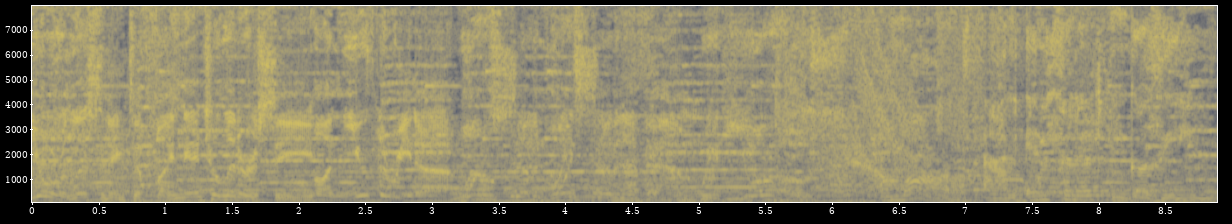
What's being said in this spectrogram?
You're listening to Financial Literacy on Youth Arena 107.7 FM with your host, Mobs and Infinite Ngozi.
